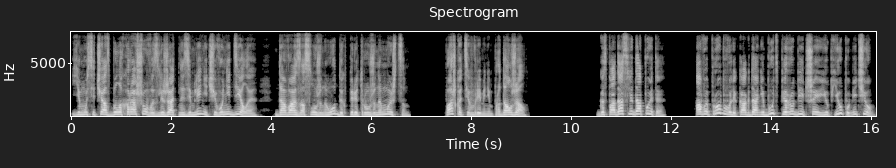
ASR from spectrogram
Ему сейчас было хорошо возлежать на земле, ничего не делая, давая заслуженный отдых перетруженным мышцам. Пашка тем временем продолжал. «Господа следопыты, а вы пробовали когда-нибудь перерубить шею Юп-Юпу мечом?»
